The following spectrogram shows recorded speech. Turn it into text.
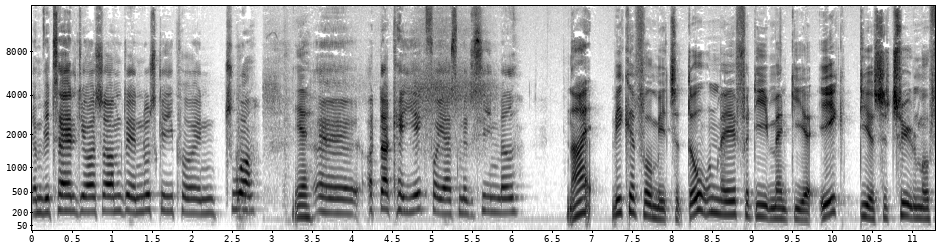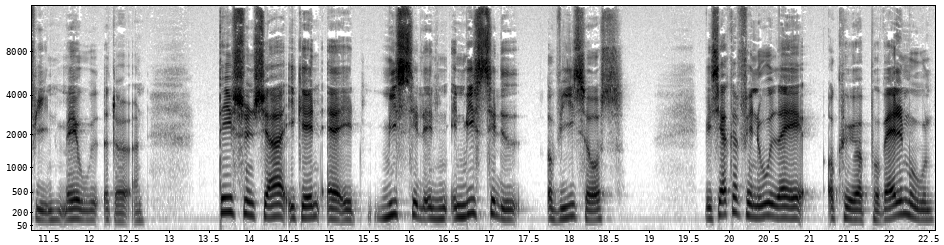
Jamen vi talte jo også om det. Nu skal I på en tur, ja. øh, og der kan I ikke få jeres medicin med. Nej, vi kan få metadon med, fordi man giver ikke diacetylmorfin med ud af døren. Det synes jeg igen er et mistillid, en, en mistillid at vise os. Hvis jeg kan finde ud af at køre på valmuen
